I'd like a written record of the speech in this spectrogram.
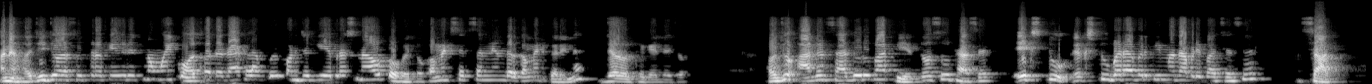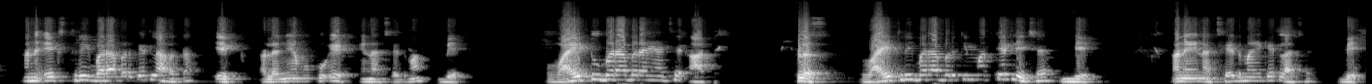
અને હજી જો આ સૂત્ર કેવી રીતનું મૂક્યું અથવા તો દાખલા કોઈ પણ જગ્યાએ પ્રશ્ન આવતો હોય તો કમેન્ટ સેક્શનની અંદર કમેન્ટ કરીને જરૂરથી કહી દેજો. હજુ આગળ સાદું રૂપ આપીએ તો શું થશે? એક્સ ટુ એક્સ ટુ બરાબર કિંમત આપણી પાસે છે સાત. અને એક્સ થ્રી બરાબર કેટલા હતા? એક. એટલે અહીંયા મૂકું એક, એના છેદમાં બે. વાય ટુ બરાબર અહીંયા છે આઠ. પ્લસ વાય થ્રી બરાબર કિંમત કેટલી છે? બે. અને એના છેદમાં એ કેટલા છે? બે.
